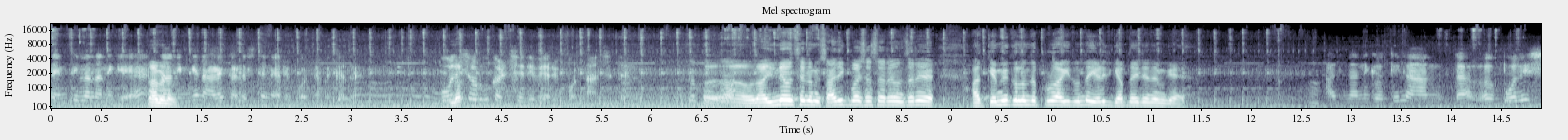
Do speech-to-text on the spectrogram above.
ನೆನ್ಪಿಲ್ಲ ನನಗೆ. ಹಾ, madam. ನಿಮ್ಗೆ ನಾಳೆ ಕಳಿಸ್ತೇನೆ ರಿಪೋರ್ಟ್ ಬೇಕಾದ್ರೆ ಪೊಲೀಸವ್ರಿಗೂ ಕಳ್ಸಿದೀವಿ ರಿಪೋರ್ಟ್ ಅನ್ಸುತ್ತೆ ಇನ್ನೇ ಒಂದ್ಸರಿ ನಮ್ಗೆ ಸಾದಿಕ್ ಭಾಷಾ ಸರ್ ಒಂದ್ಸರಿ ಅದು ಕೆಮಿಕಲ್ ಒಂದು ಪ್ರೂವ್ ಆಗಿದೆ ಅಂತ ಹೇಳಿದ್ ಜ್ಞಾಪನ ಇದೆ ನಮಗೆ. ಅದು ನನಗೆ ಗೊತ್ತಿಲ್ಲ ಅಂತ ಪೊಲೀಸ್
